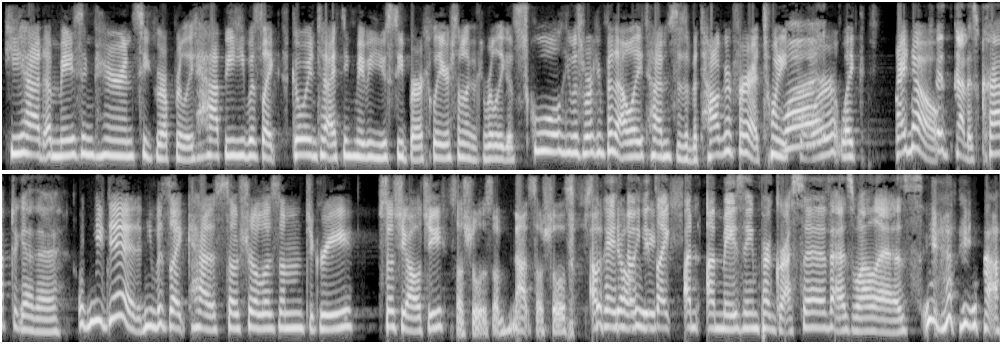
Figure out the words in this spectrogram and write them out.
he had amazing parents. He grew up really happy. He was like going to, I think maybe UC Berkeley or something like a really good school. He was working for the LA Times as a photographer at 24. What? Like, I know it's got his crap together. he did. And he was like, had a socialism degree, sociology, socialism, not socialism. Okay, so he's like an amazing progressive as well as yeah, yeah.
